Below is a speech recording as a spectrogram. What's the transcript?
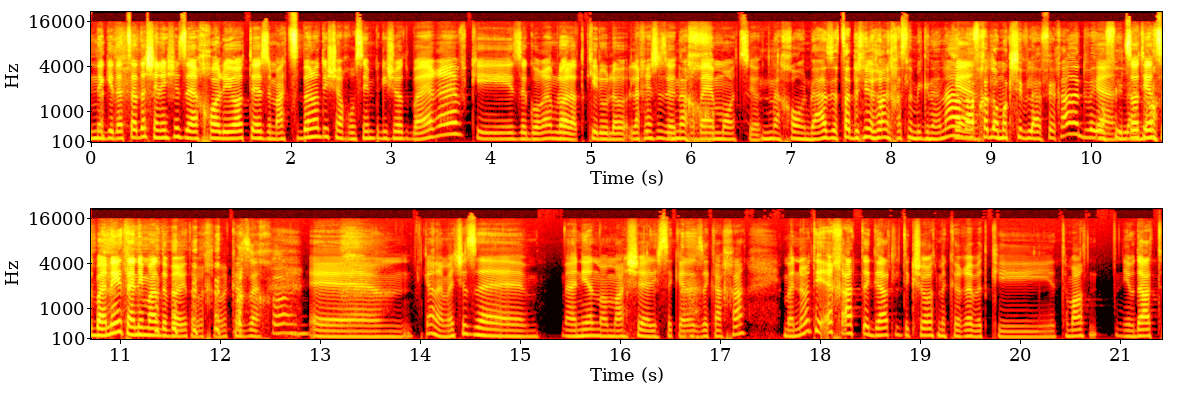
נגיד הצד השני של זה יכול להיות, אה, זה מעצבן אותי שאנחנו עושים פגישות בערב, כי זה גורם, לא יודעת, כאילו, לא- להכניס לזה נכון. הרבה אמוציות. נכון, ואז הצד השני ישר נכנס למגננה, כן. ואף אחד לא מקשיב לאף אחד, ויופי כן, לנו. זאתי עצבנית, אין לי מה לדבר איתה בכלל, כזה. נכון. אמ, כן, האמת שזה מעניין ממש אה, להסתכל על זה ככה. מעניין אותי איך את הגעת לתקשורת מקרבת, כי את אמרת, אני יודעת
